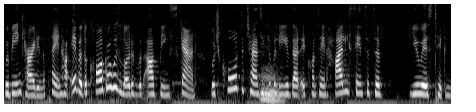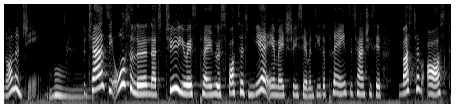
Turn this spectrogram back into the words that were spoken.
were being carried in the plane. However, the cargo was loaded without being scanned, which caused DeChancy to hmm. believe that it contained highly sensitive US technology. Hmm. DeChancy also learned that two US planes were spotted near MH370. The planes, DeChancy said, must have asked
